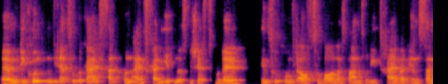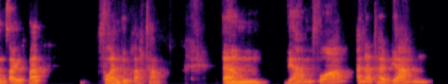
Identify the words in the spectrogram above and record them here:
ähm, die Kunden wieder zu begeistern und ein skalierendes Geschäftsmodell in Zukunft aufzubauen. Das waren so die Treiber, die uns dann, sage ich mal, vorangebracht haben. Ähm, wir haben vor anderthalb Jahren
